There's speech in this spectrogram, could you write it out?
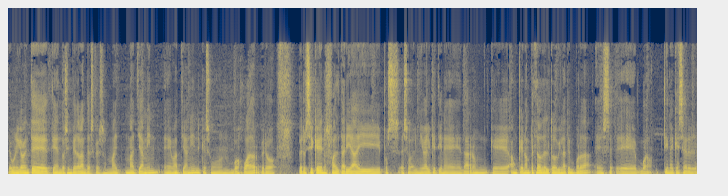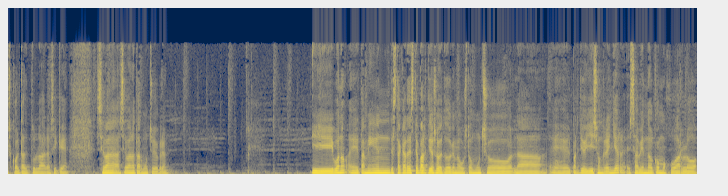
eh, únicamente tienen dos integrantes, que es Matt Matt Yamin, eh, Matt Yanin, que es un buen jugador, pero, pero sí que nos faltaría ahí, pues eso, el nivel que tiene Darren, que aunque no ha empezado del todo bien la temporada, es eh, bueno, tiene que ser el escolta titular, así que se va, se va a notar mucho, yo creo. Y bueno, eh, también destacar de este partido, sobre todo que me gustó mucho la, eh, el partido de Jason Granger, eh, sabiendo cómo jugarlo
